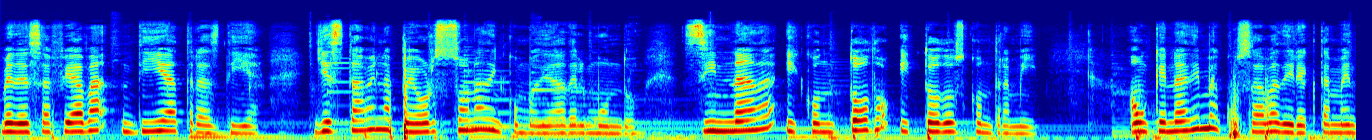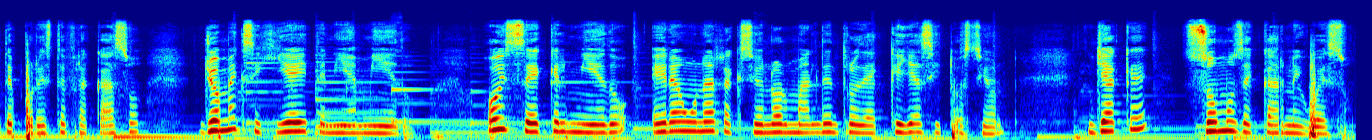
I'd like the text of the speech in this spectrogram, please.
me desafiaba día tras día y estaba en la peor zona de incomodidad del mundo, sin nada y con todo y todos contra mí. Aunque nadie me acusaba directamente por este fracaso, yo me exigía y tenía miedo. Hoy sé que el miedo era una reacción normal dentro de aquella situación, ya que somos de carne y hueso.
